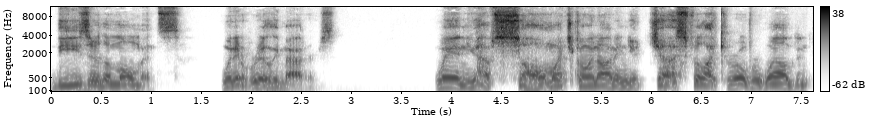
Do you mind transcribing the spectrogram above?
These are the moments when it really matters. When you have so much going on and you just feel like you're overwhelmed. And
